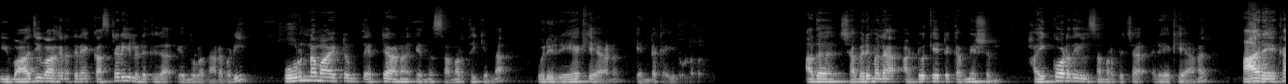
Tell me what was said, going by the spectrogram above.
ഈ വാജിവാഹനത്തിനെ കസ്റ്റഡിയിലെടുക്കുക എന്നുള്ള നടപടി പൂർണമായിട്ടും തെറ്റാണ് എന്ന് സമർത്ഥിക്കുന്ന ഒരു രേഖയാണ് എന്റെ കയ്യിലുള്ളത്. അത് ശബരിമല അഡ്വക്കേറ്റ് കമ്മീഷൻ ഹൈക്കോടതിയിൽ സമർപ്പിച്ച രേഖയാണ്. ആ രേഖ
